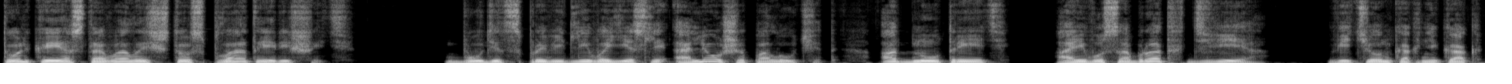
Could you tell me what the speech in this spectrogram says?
Только и оставалось, что с платой решить. Будет справедливо, если Алеша получит одну треть, а его собрат — две, ведь он как-никак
